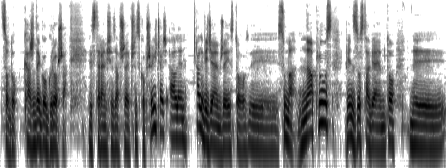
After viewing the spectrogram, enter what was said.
co do każdego grosza. Starałem się zawsze wszystko przeliczać, ale, ale wiedziałem, że jest to y, suma na plus, więc zostawiałem to y,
